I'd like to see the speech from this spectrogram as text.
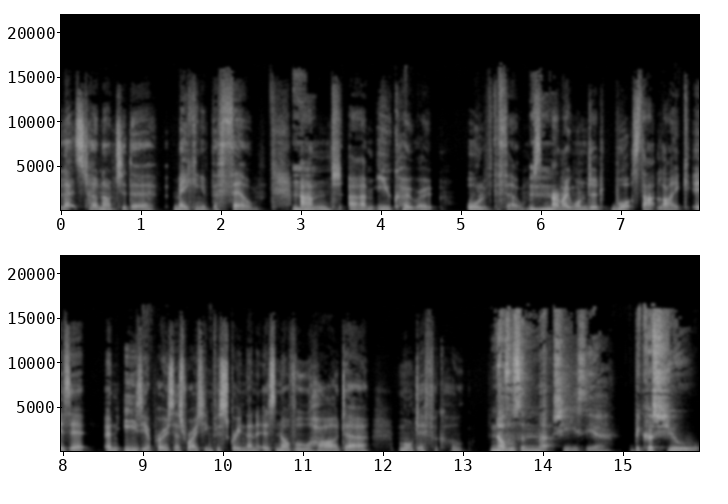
Let's turn now to the making of the film, mm-hmm. and um, you co-wrote all of the films, mm-hmm. and I wondered what's that like? Is it an easier process writing for screen than it is novel, harder, more difficult? Novels are much easier because you're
